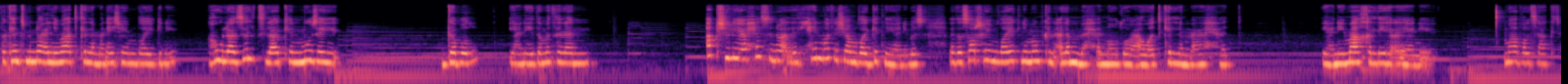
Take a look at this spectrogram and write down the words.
فكنت من النوع اللي ما أتكلم عن أي شي مضايقني. هو لازلت لكن مو زي قبل يعني إذا مثلا اكشلي أحس إنه الحين ما في اشياء مضايقتني يعني بس إذا صار شي مضايقني ممكن ألمح الموضوع أو أتكلم مع أحد. يعني ما أخليه يعني ما أظل ساكتة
